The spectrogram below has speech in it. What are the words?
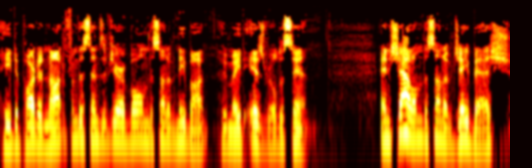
He departed not from the sins of Jeroboam the son of Nebat, who made Israel to sin. And Shallum the son of Jabesh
